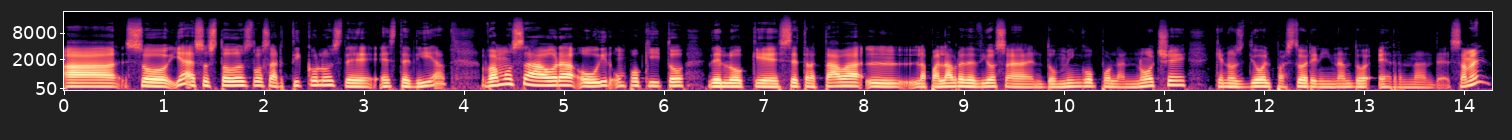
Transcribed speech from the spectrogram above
Uh, so, yeah, esos todos los artículos de este día. Vamos ahora a oír un poquito de lo que se trataba la palabra de Dios el domingo por la noche que nos dio el pastor Hernando Hernández. Amén.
